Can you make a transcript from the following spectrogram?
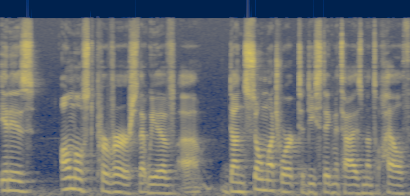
It is almost perverse that we have. Uh, done so much work to destigmatize mental health,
